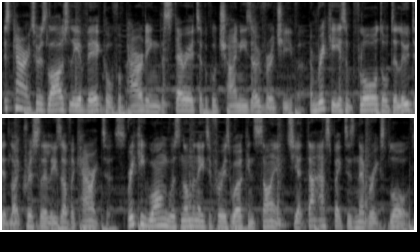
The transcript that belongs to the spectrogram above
This character is largely a vehicle for parodying the stereotypical Chinese overachiever, and Ricky isn't flawed or deluded like Chris Lilley's other characters. Ricky Wong was nominated for his work in science, yet that aspect is never explored.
